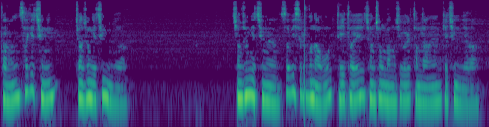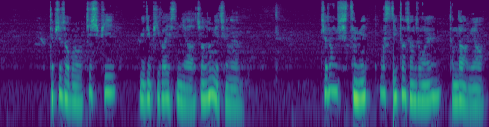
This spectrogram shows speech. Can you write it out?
다음은 4계층인 전송계층입니다. 전송계층은 서비스를 구분하고 데이터의 전송 방식을 담당하는 계층입니다. 대표적으로 TCP, UDP가 있습니다. 전송계층은 최종 시스템 및 호스트 데이터 전송을 담당하며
